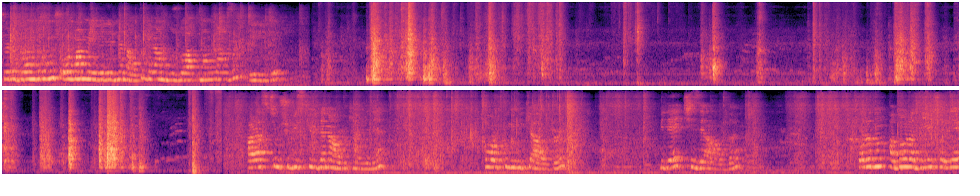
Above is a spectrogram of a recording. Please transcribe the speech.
Şöyle dondurulmuş orman meyvelerinden aldım. Hemen buzluğa atmam lazım. Eriyecek. Aras'cığım şu bisküviden aldı kendine. Torku miniki aldı. Bir de çizi aldı. Oranın Adora diye şöyle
